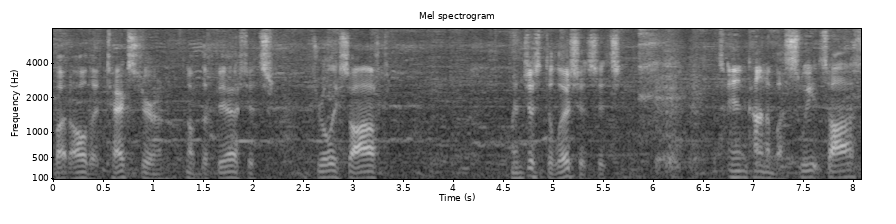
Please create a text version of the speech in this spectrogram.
but all the texture of the fish, it's it's really soft and just delicious. It's it's in kind of a sweet sauce.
